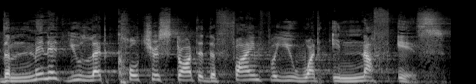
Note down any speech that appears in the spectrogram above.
The minute you let culture start to define for you what enough is,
